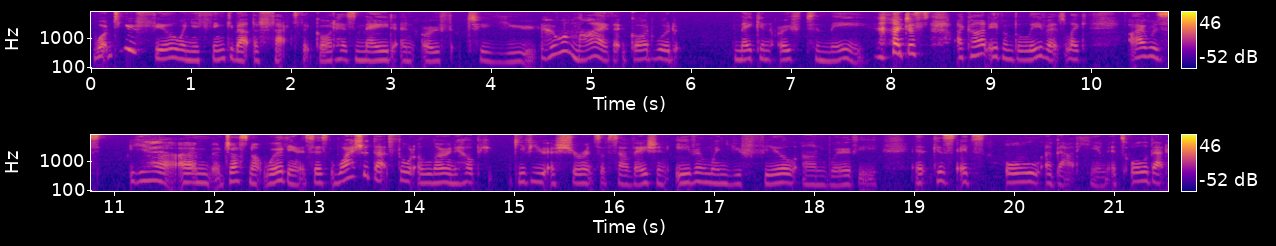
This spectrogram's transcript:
What do you feel when you think about the fact that God has made an oath to you? Who am I that God would make an oath to me? I just, I can't even believe it. Like, I was yeah, I'm just not worthy. And it says, why should that thought alone help you, give you assurance of salvation even when you feel unworthy? Because it, it's all about Him. It's all about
